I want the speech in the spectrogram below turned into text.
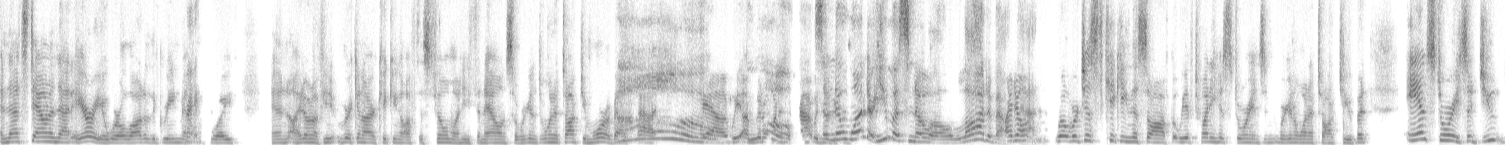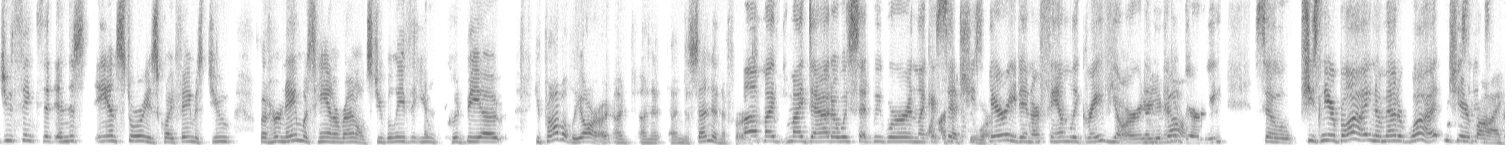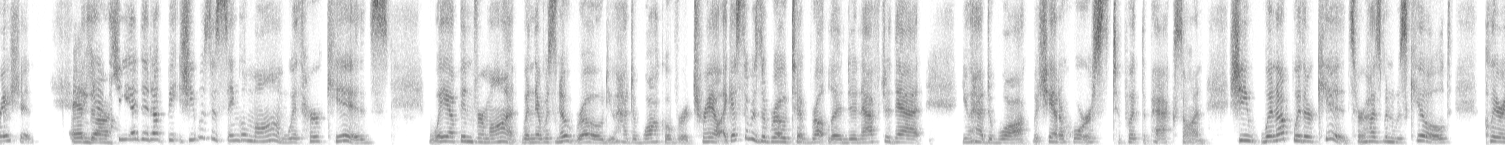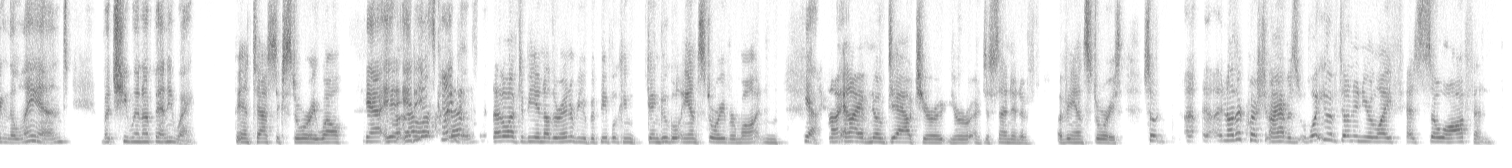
And that's down in that area where a lot of the Green Right. Mountain Boy. And I don't know if you, Rick and I are kicking off this film on Ethan Allen, so we're gonna want to talk to you more about that. Oh, Yeah, we, I'm gonna want cool. to chat with So you. no wonder, you must know a lot about I don't, well, we're just kicking this off, but we have twenty historians and we're gonna want to talk to you, but Anne's story, so do you, do you think that, and this Anne's story is quite famous, do you, but her name was Hannah Reynolds. Do you believe that you could be a, you probably are a, a, a descendant of hers? Uh, my, my dad always said we were, and like I I said, she's buried in our family graveyard There in you go. So she's nearby, no matter what. She's She's an nearby. inspiration. But And, yeah, uh, she ended up, be- she was a single mom with her kids way up in Vermont when there was no road. You had to walk over a trail. I guess there was a road to Rutland and after that you had to walk, but she had a horse to put the packs on. She went up with her kids. Her husband was killed clearing the land, but she went up anyway. fantastic story. Well, Yeah, it, it is kind that- of. that'll have to be another interview, but people can, can Google Ann Story Vermont and, Yeah. and I- and I have no doubt you're, you're a descendant of, of Ann's stories. So uh, uh, another question I have is what you have done in your life has so often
